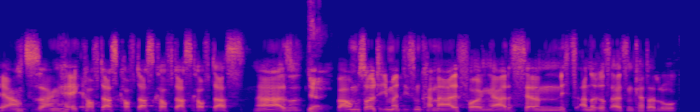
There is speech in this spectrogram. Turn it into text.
ja, und zu sagen, hey, kauf das, kauf das, kauf das, kauf das. Ja, also ja. warum sollte jemand diesem Kanal folgen? Ja, das ist ja nichts anderes als ein Katalog.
